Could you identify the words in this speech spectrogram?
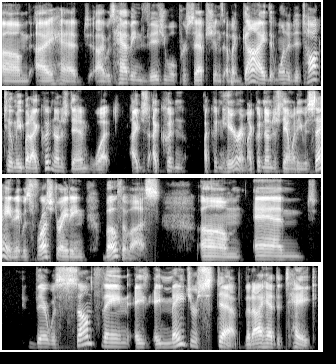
um, I had I was having visual perceptions of a guide that wanted to talk to me, but I couldn't understand what I just I couldn't I couldn't hear him. I couldn't understand what he was saying. It was frustrating both of us. Um, and there was something, a, a major step that I had to take.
